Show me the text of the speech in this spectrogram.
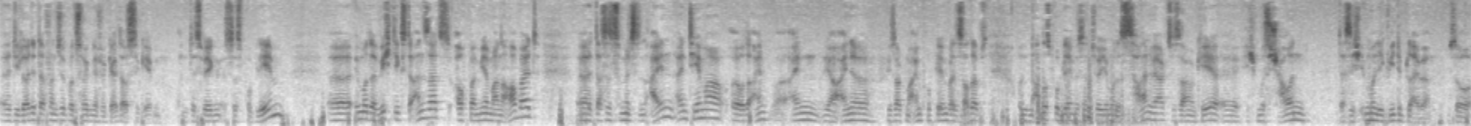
äh, die Leute davon zu überzeugen, dafür Geld auszugeben. Und deswegen ist das Problem äh, immer der wichtigste Ansatz, auch bei mir in meiner Arbeit. Äh, das ist zumindest ein, ein Thema oder ein, ein, ja, eine, wie sagt man, ein Problem bei Startups. Und ein anderes Problem ist natürlich immer das Zahlenwerk, zu sagen, okay, äh, ich muss schauen, dass ich immer liquide bleibe. So.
